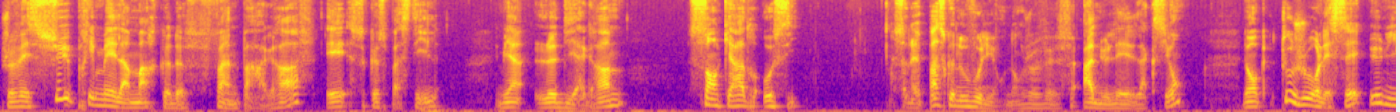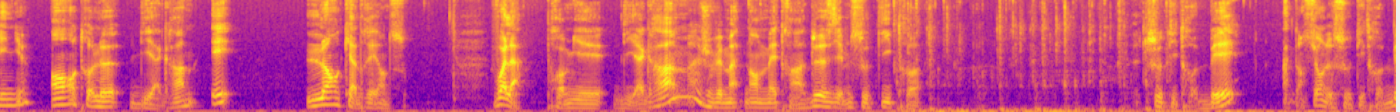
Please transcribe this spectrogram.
je vais supprimer la marque de fin de paragraphe, et ce que se passe-t-il? Eh bien, le diagramme s'encadre aussi. Ce n'est pas ce que nous voulions, donc je vais annuler l'action. Donc, toujours laisser une ligne entre le diagramme et l'encadré en dessous. Voilà, premier diagramme. Je vais maintenant mettre un deuxième sous-titre, sous-titre B. Attention, le sous-titre B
